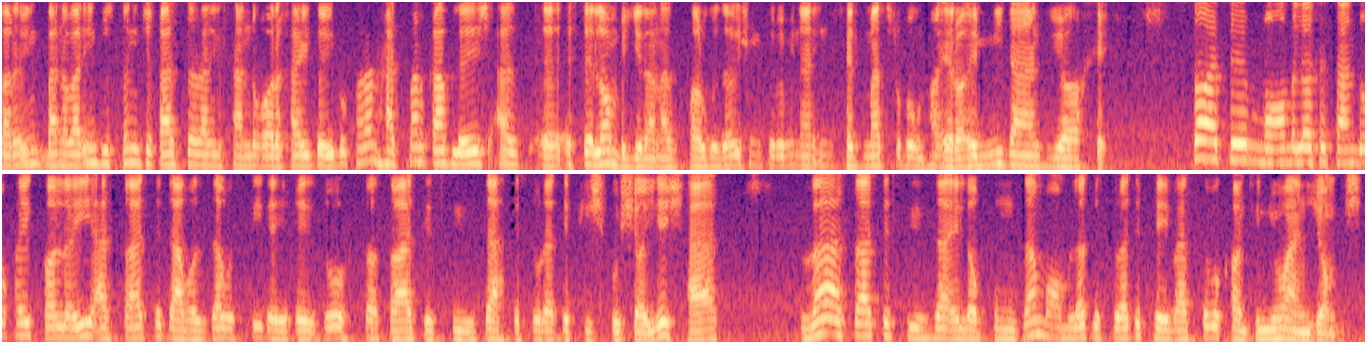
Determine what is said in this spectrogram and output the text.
برای این بنابراین دوستانی که قصد دارن این صندوق رو خریداری بکنن حتما قبلش از استعلام بگیرن از کارگزارشون که ببینن این خدمت رو به اونها ارائه میدن یا خیر. ساعت معاملات صندوق های کالایی از ساعت 12 و 30 دقیقه ظهر تا ساعت 13 به صورت پیشگشایش هست و از ساعت 13 الی 15 معاملات به صورت پیوسته و کانتینیو انجام میشه.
